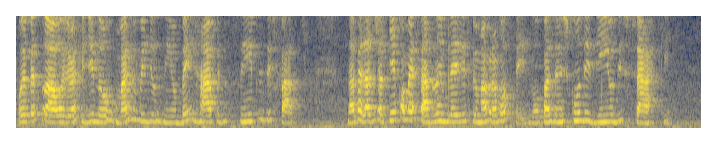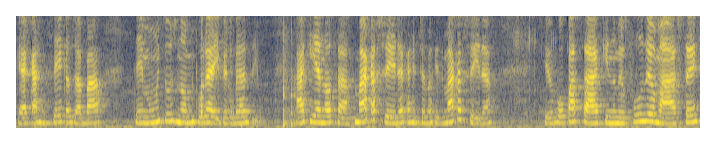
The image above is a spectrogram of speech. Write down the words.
Oi pessoal, olha aqui de novo com mais um videozinho bem rápido, simples e fácil. Na verdade eu já tinha começado, lembrei de filmar pra vocês. Vou fazer um escondidinho de charque, que é a carne seca, jabá. Tem muitos nomes por aí pelo Brasil. Aqui é a nossa macaxeira, que a gente chama aqui de macaxeira. Eu vou passar aqui no meu Fusion Master.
